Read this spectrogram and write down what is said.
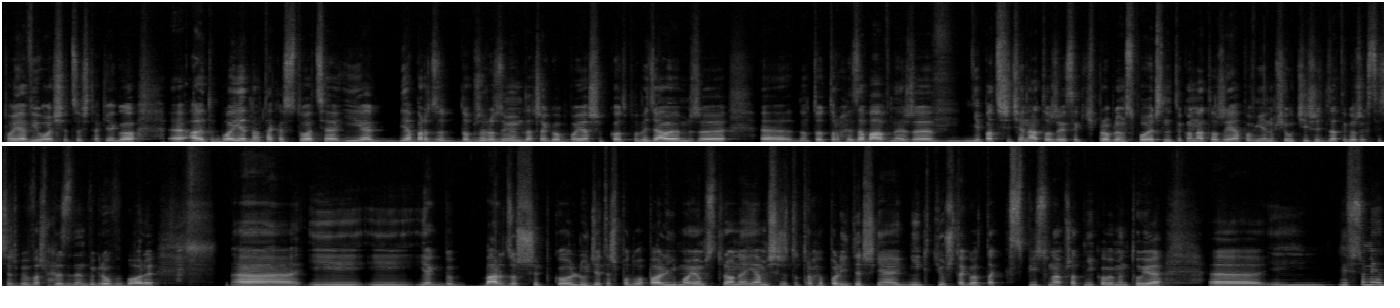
pojawiło się coś takiego, e, ale to była jedna taka sytuacja i ja, ja bardzo dobrze rozumiem dlaczego, bo ja szybko odpowiedziałem, że e, no to trochę zabawne, że nie patrzycie na to, że jest jakiś problem społeczny, tylko na to, że ja powinienem się uciszyć, dlatego że chcecie, żeby wasz Tak. prezydent wygrał wybory. E, I, I jakby bardzo szybko ludzie też podłapali moją stronę. Ja myślę, że to trochę politycznie nikt już tego tak z PiSu na przykład nie komentuje. E, I, w sumie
